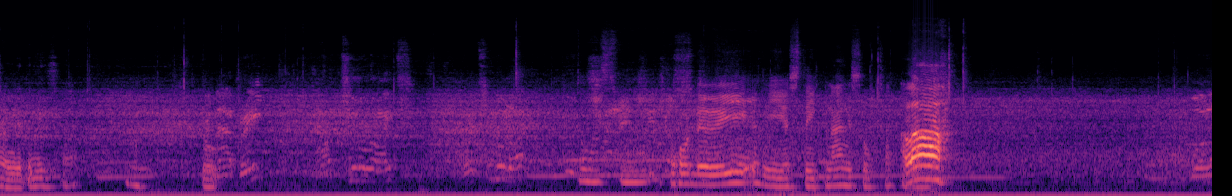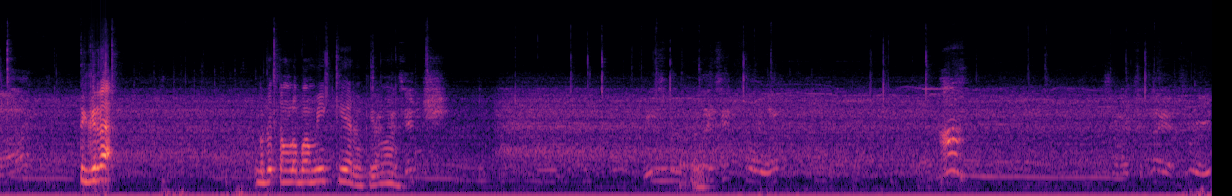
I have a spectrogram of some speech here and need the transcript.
Orang gitu bisa. Tuh. Oh deui, iya stickna geus rusak. Alah. Tegera. Kudu tong loba mikir forward. Ah, Tried to play it through.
